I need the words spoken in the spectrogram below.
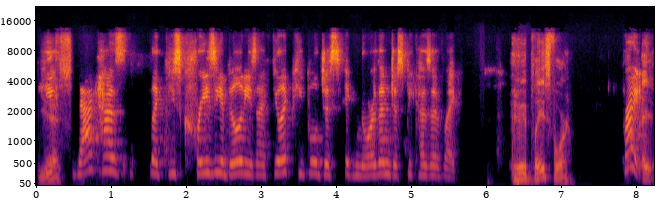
Yes. He, Dak has like these crazy abilities, and I feel like people just ignore them just because of like who he plays for. Right. It,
